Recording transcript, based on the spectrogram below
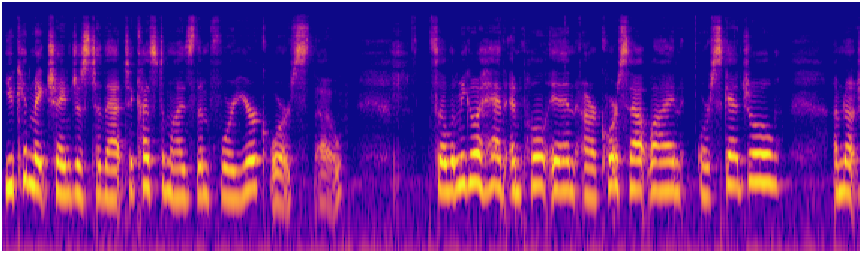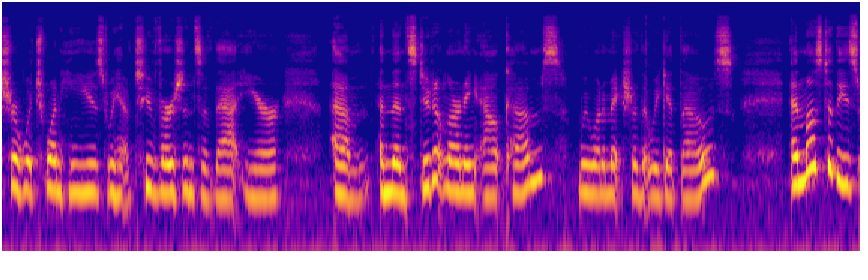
You can make changes to that to customize them for your course though. So let me go ahead and pull in our course outline or schedule. I'm not sure which one he used. We have two versions of that here. Um, and then student learning outcomes. We want to make sure that we get those. And most of these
